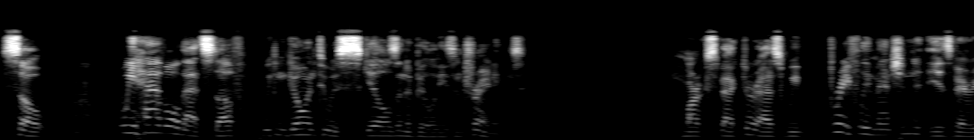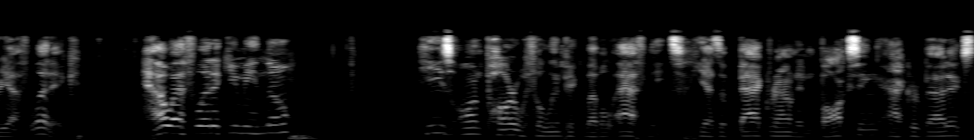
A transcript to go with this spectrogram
So we have all that stuff. We can go into his skills and abilities and trainings. Mark Spector, as we briefly mentioned, is very athletic. How athletic you mean though? He's on par with Olympic level athletes. He has a background in boxing, acrobatics,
